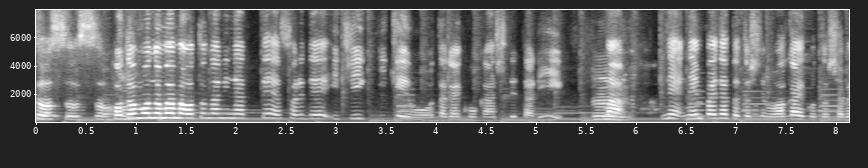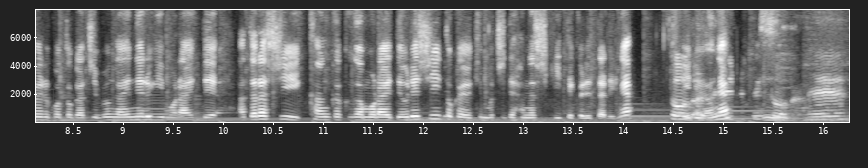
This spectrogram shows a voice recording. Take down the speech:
そうそうそう。子供のまま大人になってそれで一意見をお互い交換してたり、うん。まあね、年配だったとしても若い子と喋ることが自分がエネルギーもらえて新しい感覚がもらえて嬉しいとかいう気持ちで話聞いてくれたりね。そうだね。ね。そうだね、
